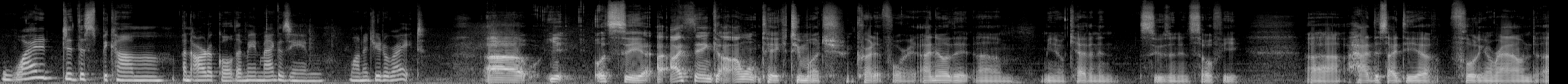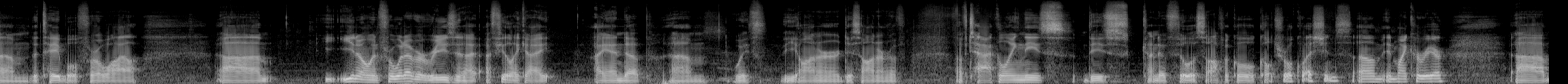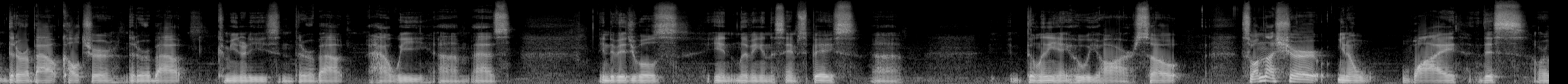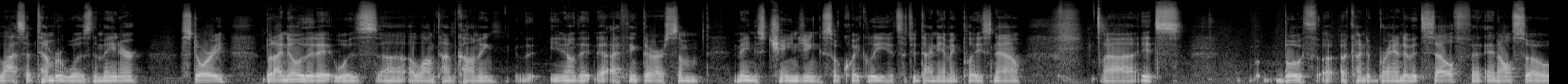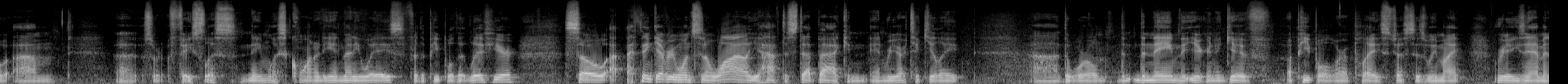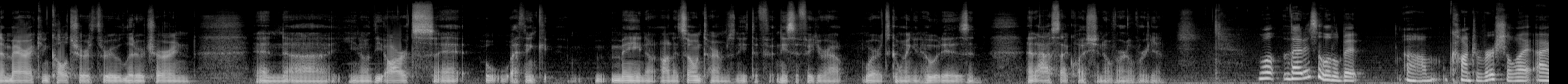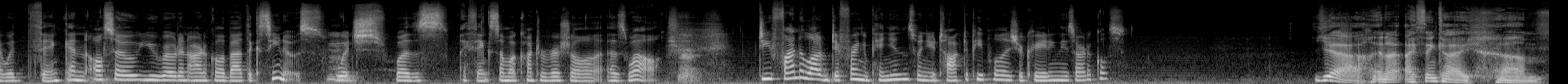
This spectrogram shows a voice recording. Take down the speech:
Why did this become an article that Maine Magazine wanted you to write? Uh, y- let's see. I, I think I won't take too much credit for it. I know that um, you know Kevin and Susan and Sophie uh, had this idea floating around um, the table for a while. Um, you know, and for whatever reason, I, I feel like I I end up um, with the honor or dishonor of of tackling these these kind of philosophical cultural questions um, in my career um, that are about culture, that are about communities, and that are about how we, um, as individuals in living in the same space, uh, delineate who we are. So, so I'm not sure, you know, why this or last September was the Mainer story, but I know that it was uh, a long time coming. You know that I think there are some Maine is changing so quickly. It's such a dynamic place now. Uh, it's both a, a kind of brand of itself and, also um, a sort of faceless, nameless quantity in many ways for the people that live here. So I I think every once in a while you have to step back and, and re-articulate uh, the world, the, the name that you're going to give a people or a place, just as we might re-examine American culture through literature and and uh, you know the arts. Uh, I think Maine, on its own terms, need to needs to figure out where it's going and who it is, and and ask that question over and over again. Well, that is a little bit um, controversial, I, I would think. And also, you wrote an article about the casinos, which was, I think, somewhat controversial as well. Sure. Do you find a lot of differing opinions when you talk to people as you're creating these articles? Yeah, and I, I think I, um,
